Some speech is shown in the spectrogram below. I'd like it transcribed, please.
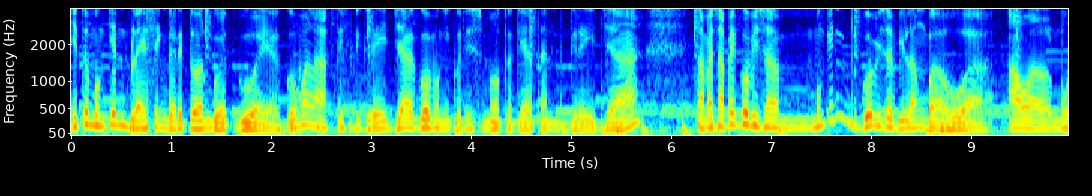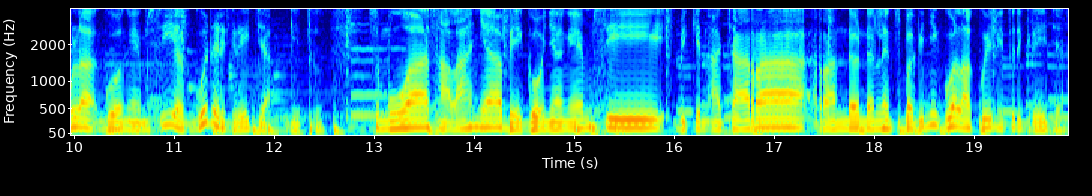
itu mungkin blessing dari Tuhan buat gue ya. Gue malah aktif di gereja, gue mengikuti semua kegiatan gereja. Sampai-sampai gue bisa, mungkin gue bisa bilang bahwa awal mula gue nge-MC ya gue dari gereja gitu. Semua salahnya, begonya nge-MC, bikin acara, rundown dan lain sebagainya gue lakuin itu di gereja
